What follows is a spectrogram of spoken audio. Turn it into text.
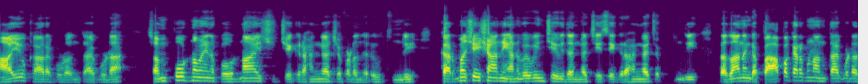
ఆయు కారకుడు అంతా కూడా సంపూర్ణమైన పూర్ణాయుషిచ్చే గ్రహంగా చెప్పడం జరుగుతుంది. కర్మశేషాన్ని అనుభవించే విధంగా చేసే గ్రహంగా చెప్తుంది. ప్రధానంగా పాపకర్మనంతా కూడా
